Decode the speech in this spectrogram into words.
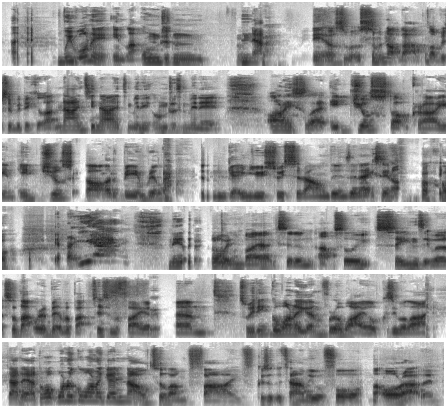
and we won it in like 109 minute or something, something. Not that obviously ridiculous. Like 99th minute, 100th minute. Honestly, he just stopped crying. He just started being relaxed and getting used to his surroundings. And next thing, yeah, nearly throwing him by accident. Absolute scenes it were. So that were a bit of a baptism of fire. Um, so he didn't go on again for a while because he was like, Daddy, I don't want to go on again now till I'm five. Because at the time he was four. I'm like, all right then.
